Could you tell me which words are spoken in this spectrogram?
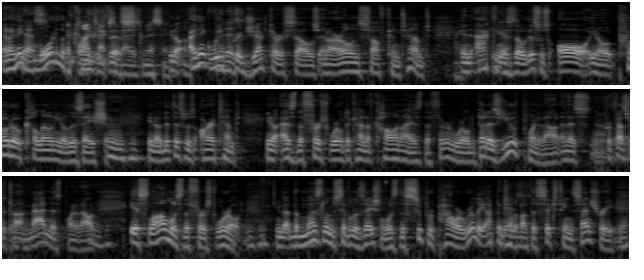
And I think Yes. more to the, The point context is of that is missing. You know, I think we It is. project ourselves in our own self-contempt in acting as though this was all, you know, proto-colonialization. Mm-hmm. You know, that this was our attempt, you know, as the first world to kind of colonize the third world. But as you've pointed out, and as Professor Tom Madden has pointed out, Mm-hmm. Islam was the first world. You know, the Muslim civilization was the superpower really up until Yes. about the 16th century. Yes.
